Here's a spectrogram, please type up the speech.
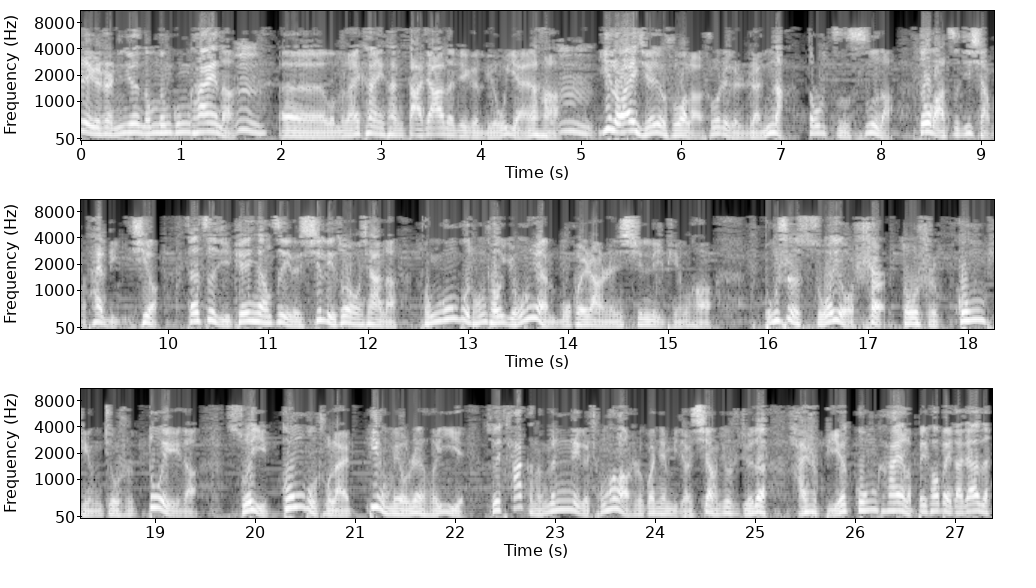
这个事儿，您觉得能不能公开呢？嗯，呃，我们来看一看大家的这个留言哈。嗯一楼埃杰就说了，说这个人呐都是自私的，都把自己想的太理性，在自己偏向自己的心理作用下呢，同工不同酬永远不会让人心理平衡。不是所有事儿都是公平就是对的，所以公布出来并没有任何意义。所以他可能跟那个程鹏老师的观点比较像，就是觉得还是别公开了，背靠背大家的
